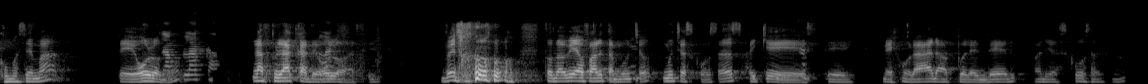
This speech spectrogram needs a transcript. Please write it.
¿cómo se llama? De oro, La ¿no? placa. La placa La de oro, así. Pero todavía falta mucho, muchas cosas. Hay que este, mejorar, aprender varias cosas, ¿no?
